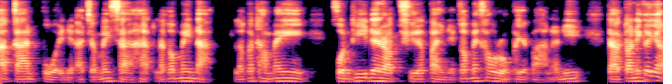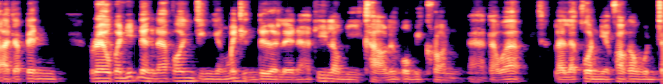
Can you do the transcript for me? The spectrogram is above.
อาการป่วยเนี่ยอาจจะไม่สาหัสแล้วก็ไม่หนัก แล้วก็ทำให้คนที่ได้รับเชื้อไปเนี่ยก็ไม่เข้าโรงพยาบาลอันนี้ แต่ตอนนี้ก็ยังอาจจะเป็นเร็วไปนิดนึงนะเพราะจริงๆ ยังไม่ถึงเดือนเลยนะที่เรามีข่าวเรื่องโอมิครอนนะแต่ว่าหลายๆคนเนี่ยความกังวลใจ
